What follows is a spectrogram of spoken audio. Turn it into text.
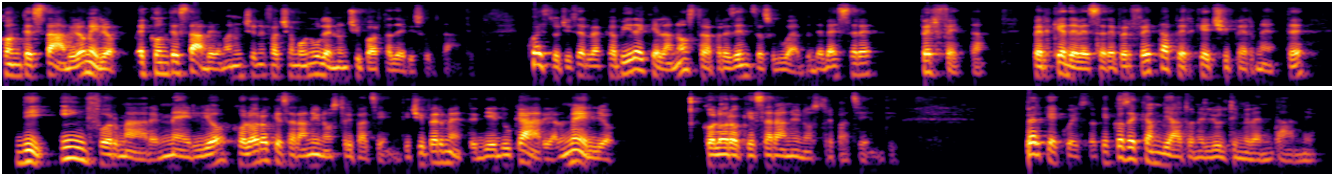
contestabile, o meglio, è contestabile, ma non ce ne facciamo nulla e non ci porta dei risultati. Questo ci serve a capire che la nostra presenza sul web deve essere perfetta. Perché deve essere perfetta? Perché ci permette di informare meglio coloro che saranno i nostri pazienti, ci permette di educare al meglio coloro che saranno i nostri pazienti. Perché questo? Che cosa è cambiato negli ultimi vent'anni?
